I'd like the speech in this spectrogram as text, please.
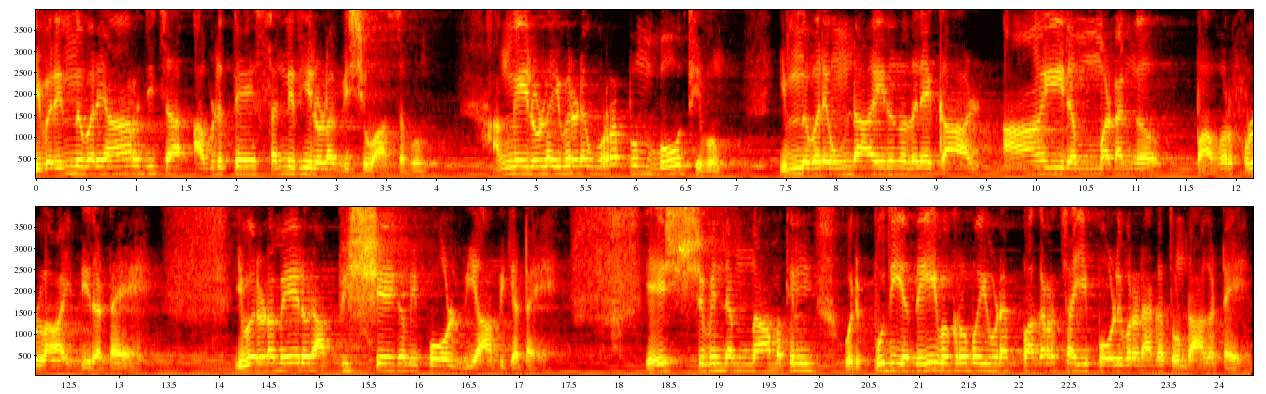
ഇവർ ഇന്ന് വരെ ആർജിച്ച അവിടുത്തെ സന്നിധിയിലുള്ള വിശ്വാസവും അങ്ങയിലുള്ള ഇവരുടെ ഉറപ്പും ബോധ്യവും ഇന്ന് വരെ ഉണ്ടായിരുന്നതിനേക്കാൾ ആയിരം മടങ്ങ് പവർഫുള്ളായി തീരട്ടെ. ഇവരുടെ മേലൊരു അഭിഷേകം ഇപ്പോൾ വ്യാപിക്കട്ടെ. യേശുവിന്റെ നാമത്തിൽ ഒരു പുതിയ ദൈവകൃപയുടെ പകർച്ച ഇപ്പോൾ ഇവരുടെ അകത്തുണ്ടാകട്ടെ.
